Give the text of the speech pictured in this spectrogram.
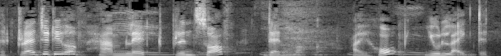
the tragedy of Hamlet prince of Denmark I hope you like it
